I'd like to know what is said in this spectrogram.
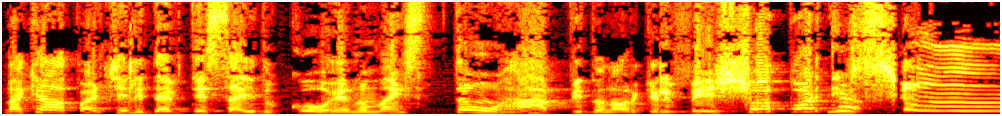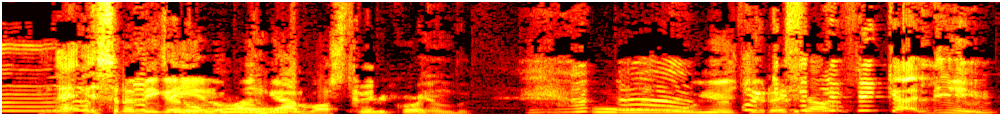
naquela parte ele deve ter saído correndo, mas tão rápido na hora que ele fechou a porta e. Tchum! É, se não me engano, Sim, no o, mangá mostra ele correndo. O Por Yujiro que ele dá, não fica ali?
